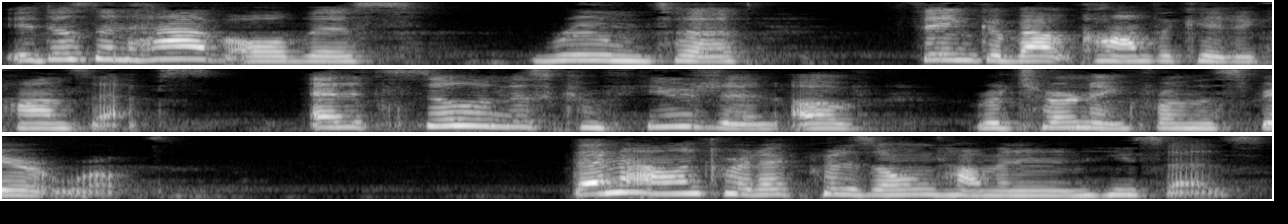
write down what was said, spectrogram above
it doesn't have all this room to think about complicated concepts. And it's still in this confusion of returning from the spirit world. Then Allan Kardec put his own comment in and he says,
